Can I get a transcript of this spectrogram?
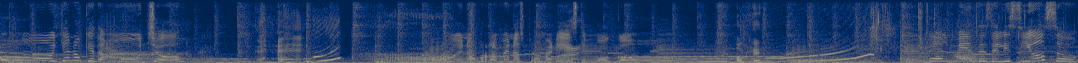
Oh, ya no queda mucho. Bueno, por lo menos probaré este poco. Ok. Realmente es delicioso.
